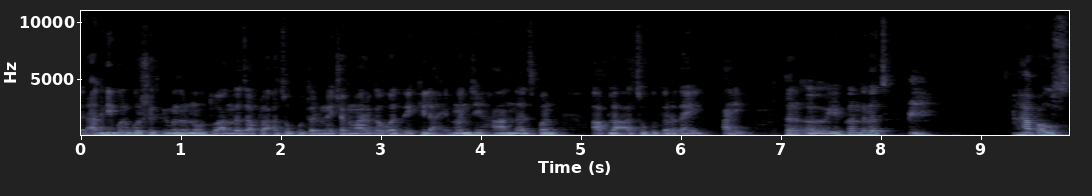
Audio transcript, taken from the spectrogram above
तर अगदी बरोबर शेतकरी मित्रांनो तो अंदाज आपला अचूक उतरण्याच्या मार्गावर देखील आहे. म्हणजे हा अंदाज पण आपला अचूक उतरत आहे. तर एकंदरच हा पाऊस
